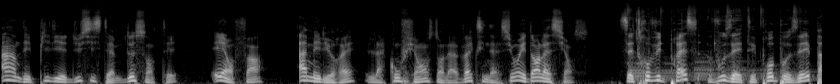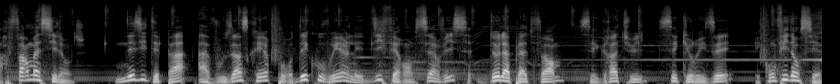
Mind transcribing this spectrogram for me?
un des piliers du système de santé. Et enfin, améliorer la confiance dans la vaccination et dans la science. Cette revue de presse vous a été proposée par Pharmacy Lounge. N'hésitez pas à vous inscrire pour découvrir les différents services de la plateforme. C'est gratuit, sécurisé et confidentiel.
